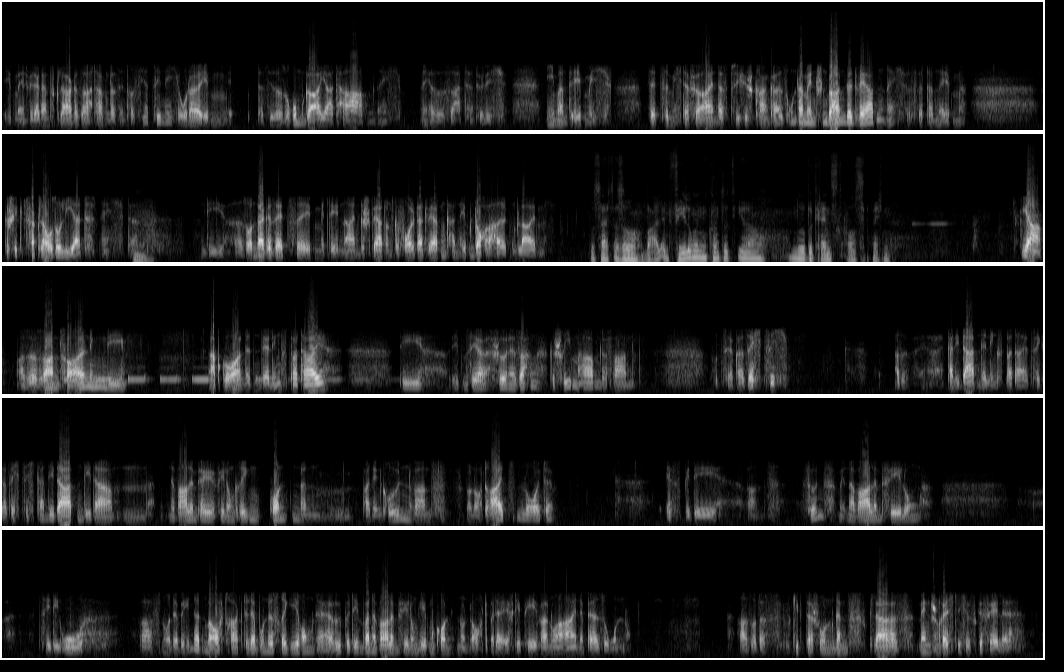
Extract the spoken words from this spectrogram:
eben entweder ganz klar gesagt haben, das interessiert sie nicht, oder eben, dass sie da so rumgeeiert haben. Nicht? Also es sagt natürlich niemand eben, ich setze mich dafür ein, dass psychisch Kranke als Untermenschen behandelt werden. Nicht? Das wird dann eben geschickt verklausuliert. Nicht? Dass mhm. die äh, Sondergesetze, eben mit denen eingesperrt und gefoltert werden kann, eben doch erhalten bleiben. Das heißt also, Wahlempfehlungen konntet ihr nur begrenzt aussprechen? Ja, also das waren vor allen Dingen die Abgeordneten der Linkspartei, die eben sehr schöne Sachen geschrieben haben. Das waren so circa 60, also äh, Kandidaten der Linkspartei, circa 60 Kandidaten, die da hm, eine Wahlempfehlung kriegen konnten. Dann hm, bei den Grünen waren es nur noch 13 Leute. SPD waren es fünf mit einer Wahlempfehlung. CDU war es nur der Behindertenbeauftragte der Bundesregierung, der Herr Höpe, dem wir eine Wahlempfehlung geben konnten, und auch bei der FDP war nur eine Person. Also das gibt da schon ein ganz klares menschenrechtliches Gefälle.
